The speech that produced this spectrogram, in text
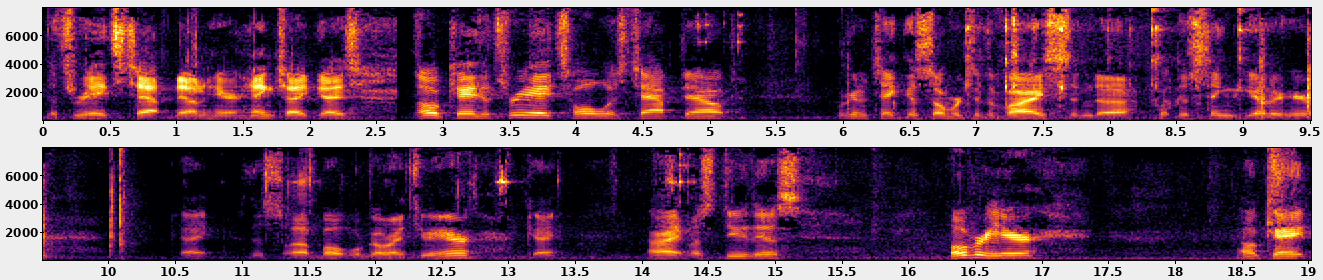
the 3 8 tap down here. Hang tight, guys. Okay, the 3 8 hole is tapped out. We're gonna take this over to the vise and uh, put this thing together here. Okay, this uh, bolt will go right through here. Okay, all right, let's do this. Over here, okay,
